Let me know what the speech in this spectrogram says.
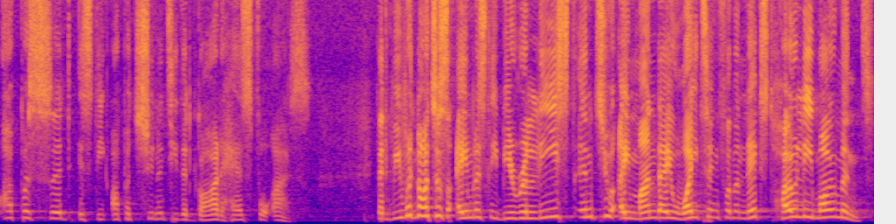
opposite is the opportunity that God has for us. That we would not just aimlessly be released into a Monday waiting for the next holy moment.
